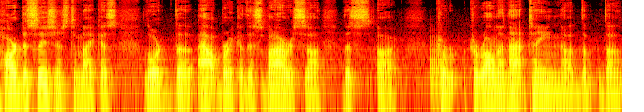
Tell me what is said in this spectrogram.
hard decisions to make as, Lord, the outbreak of this virus, uh, this uh, Corona 19, uh, the, the,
